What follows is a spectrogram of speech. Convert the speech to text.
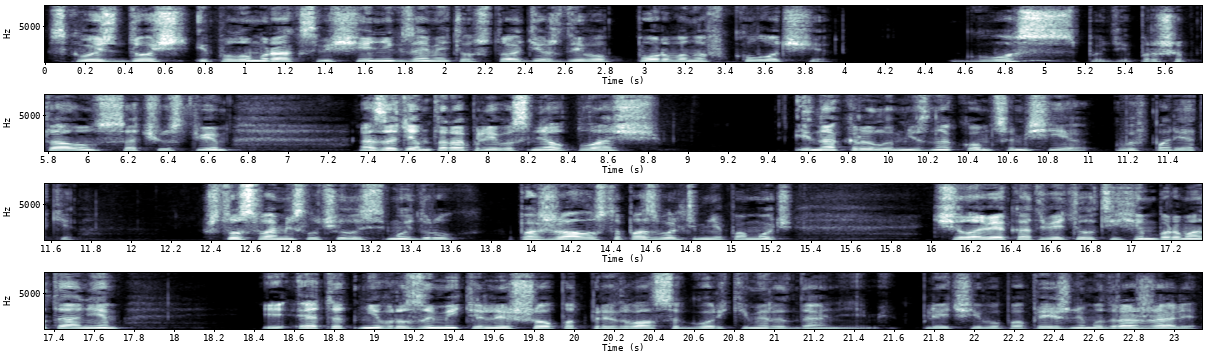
Сквозь дождь и полумрак священник заметил, что одежда его порвана в клочья. «Господи!» — прошептал он с сочувствием, а затем торопливо снял плащ и накрыл им незнакомца. «Мсье, вы в порядке?» «Что с вами случилось, мой друг? Пожалуйста, позвольте мне помочь». Человек ответил тихим бормотанием, и этот невразумительный шепот прервался горькими рыданиями. Плечи его по-прежнему дрожали.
